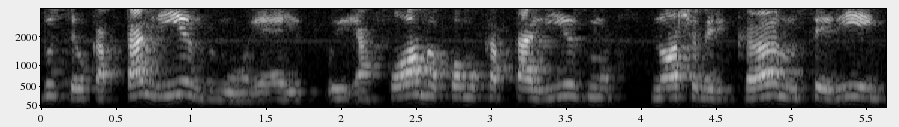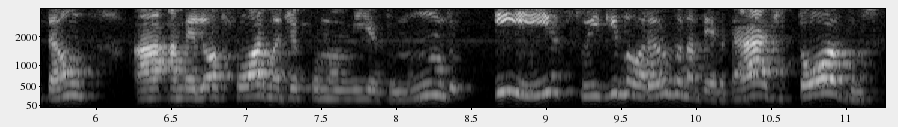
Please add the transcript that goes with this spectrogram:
do seu capitalismo, é, e a forma como o capitalismo norte-americano seria, então, a, a, melhor forma de economia do mundo, e isso ignorando, na verdade, todos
